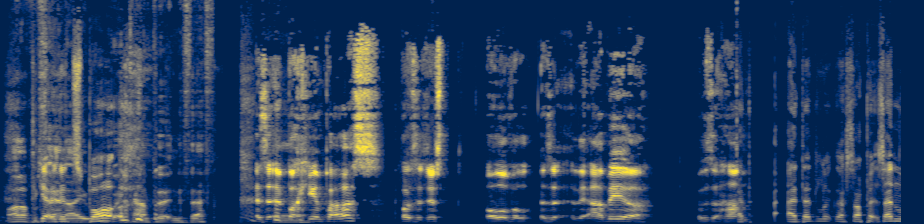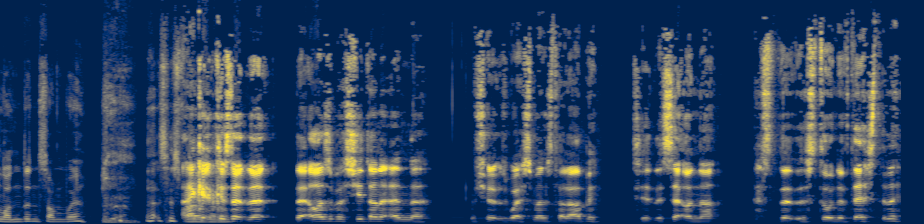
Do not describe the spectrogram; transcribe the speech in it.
to get a good aye. spot. We've got to camp out in the fifth. Is it at um, Buckingham Palace or is it just all over? Is it the Abbey or what does it happen? I did look this up. It's in London somewhere. That's as far I think because the, the, the, Elizabeth she done it in the I'm sure it was Westminster Abbey. See, they sit on that it's the, the Stone of Destiny.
